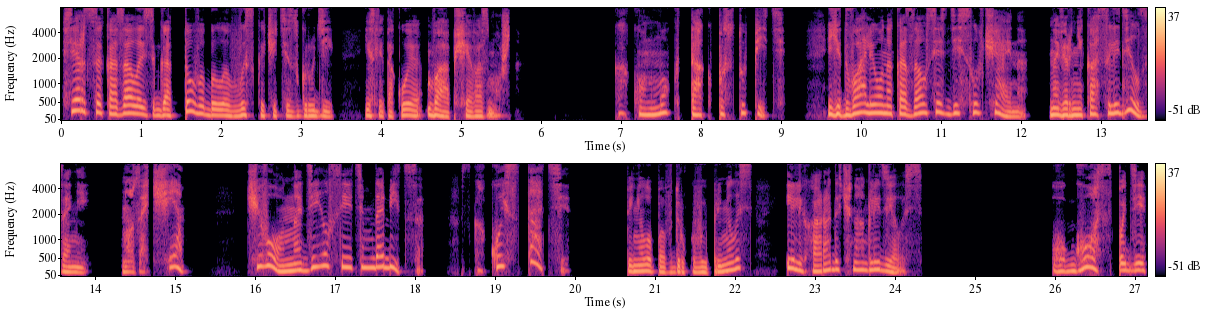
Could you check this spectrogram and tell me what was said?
Сердце, казалось, готово было выскочить из груди, если такое вообще возможно. Как он мог так поступить? Едва ли он оказался здесь случайно, наверняка следил за ней. Но зачем? Чего он надеялся этим добиться? С какой стати? Пенелопа вдруг выпрямилась и лихорадочно огляделась. «О, Господи!»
